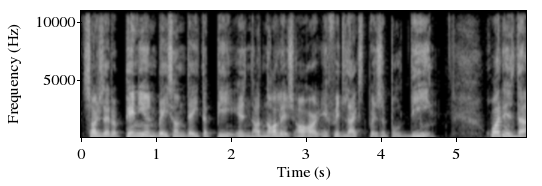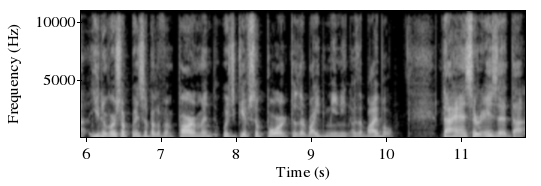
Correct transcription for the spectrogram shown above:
such that opinion based on data P is not knowledge R if it lacks principle D. What is the universal principle of empowerment which gives support to the right meaning of the Bible? The answer is that the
